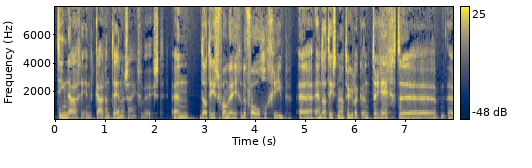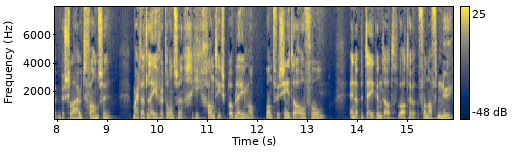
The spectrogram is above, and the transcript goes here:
tien dagen in quarantaine zijn geweest. En dat is vanwege de vogelgriep. Uh, en dat is natuurlijk een terecht uh, besluit van ze. Maar dat levert ons een gigantisch probleem op. Want we zitten al vol. En dat betekent dat wat er vanaf nu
